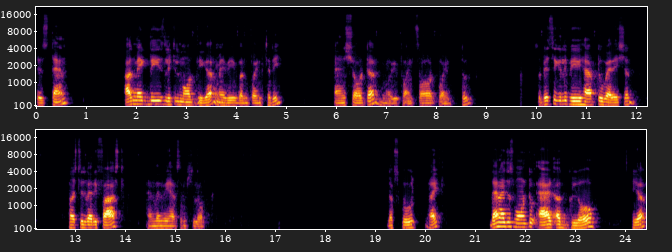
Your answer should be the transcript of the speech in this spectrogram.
is 10 I'll make these little more bigger, maybe 1.3 and shorter, maybe 0.4, 0.2. So basically we have two variation. First is very fast and then we have some slow. Looks cool, right? Then I just want to add a glow here.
